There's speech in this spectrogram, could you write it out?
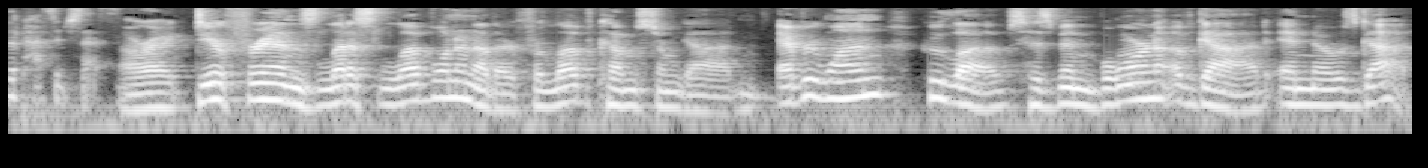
the passage says. All right. Dear friends, let us love one another, for love comes from God. Everyone who loves has been born of God and knows God.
